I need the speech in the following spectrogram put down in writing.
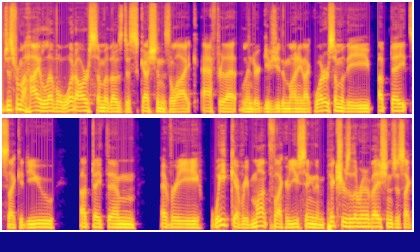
just from a high level, what are some of those discussions like after that lender gives you the money? Like what are some of the updates? Like could you update them every week, every month? Like are you sending them pictures of the renovations? Just like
